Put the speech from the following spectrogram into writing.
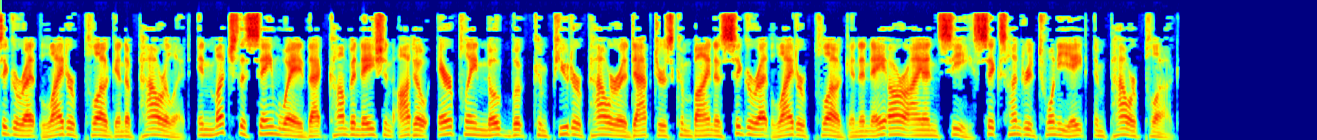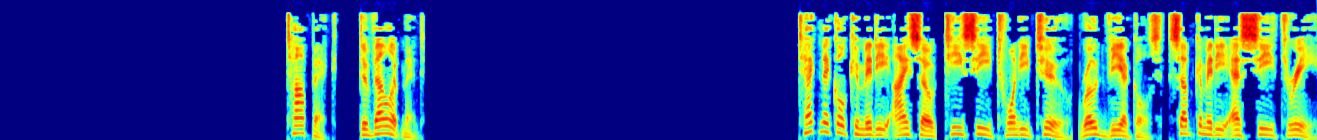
cigarette lighter plug and a powerlet, in much the same way that combination auto, airplane notebook computer power adapters combine a cigarette lighter plug and an ARINC 628, Empower plug. Development Technical Committee ISO TC22 Road Vehicles Subcommittee SC3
